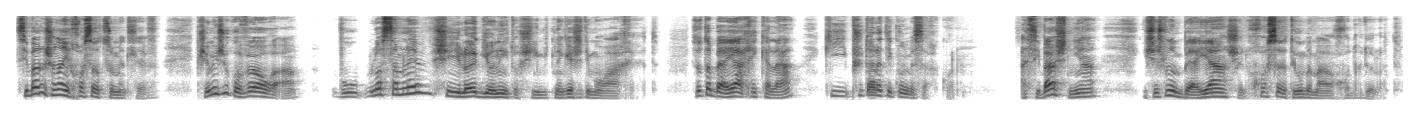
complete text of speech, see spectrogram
סיבה ראשונה היא חוסר תשומת לב. כשמישהו קובע הוראה, והוא לא שם לב שהיא לא הגיונית או שהיא מתנגשת עם הוראה אחרת. זאת הבעיה הכי קלה, כי היא פשוטה לתיקון בסך הכל. הסיבה השנייה היא שיש לנו בעיה של חוסר תיאום במערכות גדולות.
